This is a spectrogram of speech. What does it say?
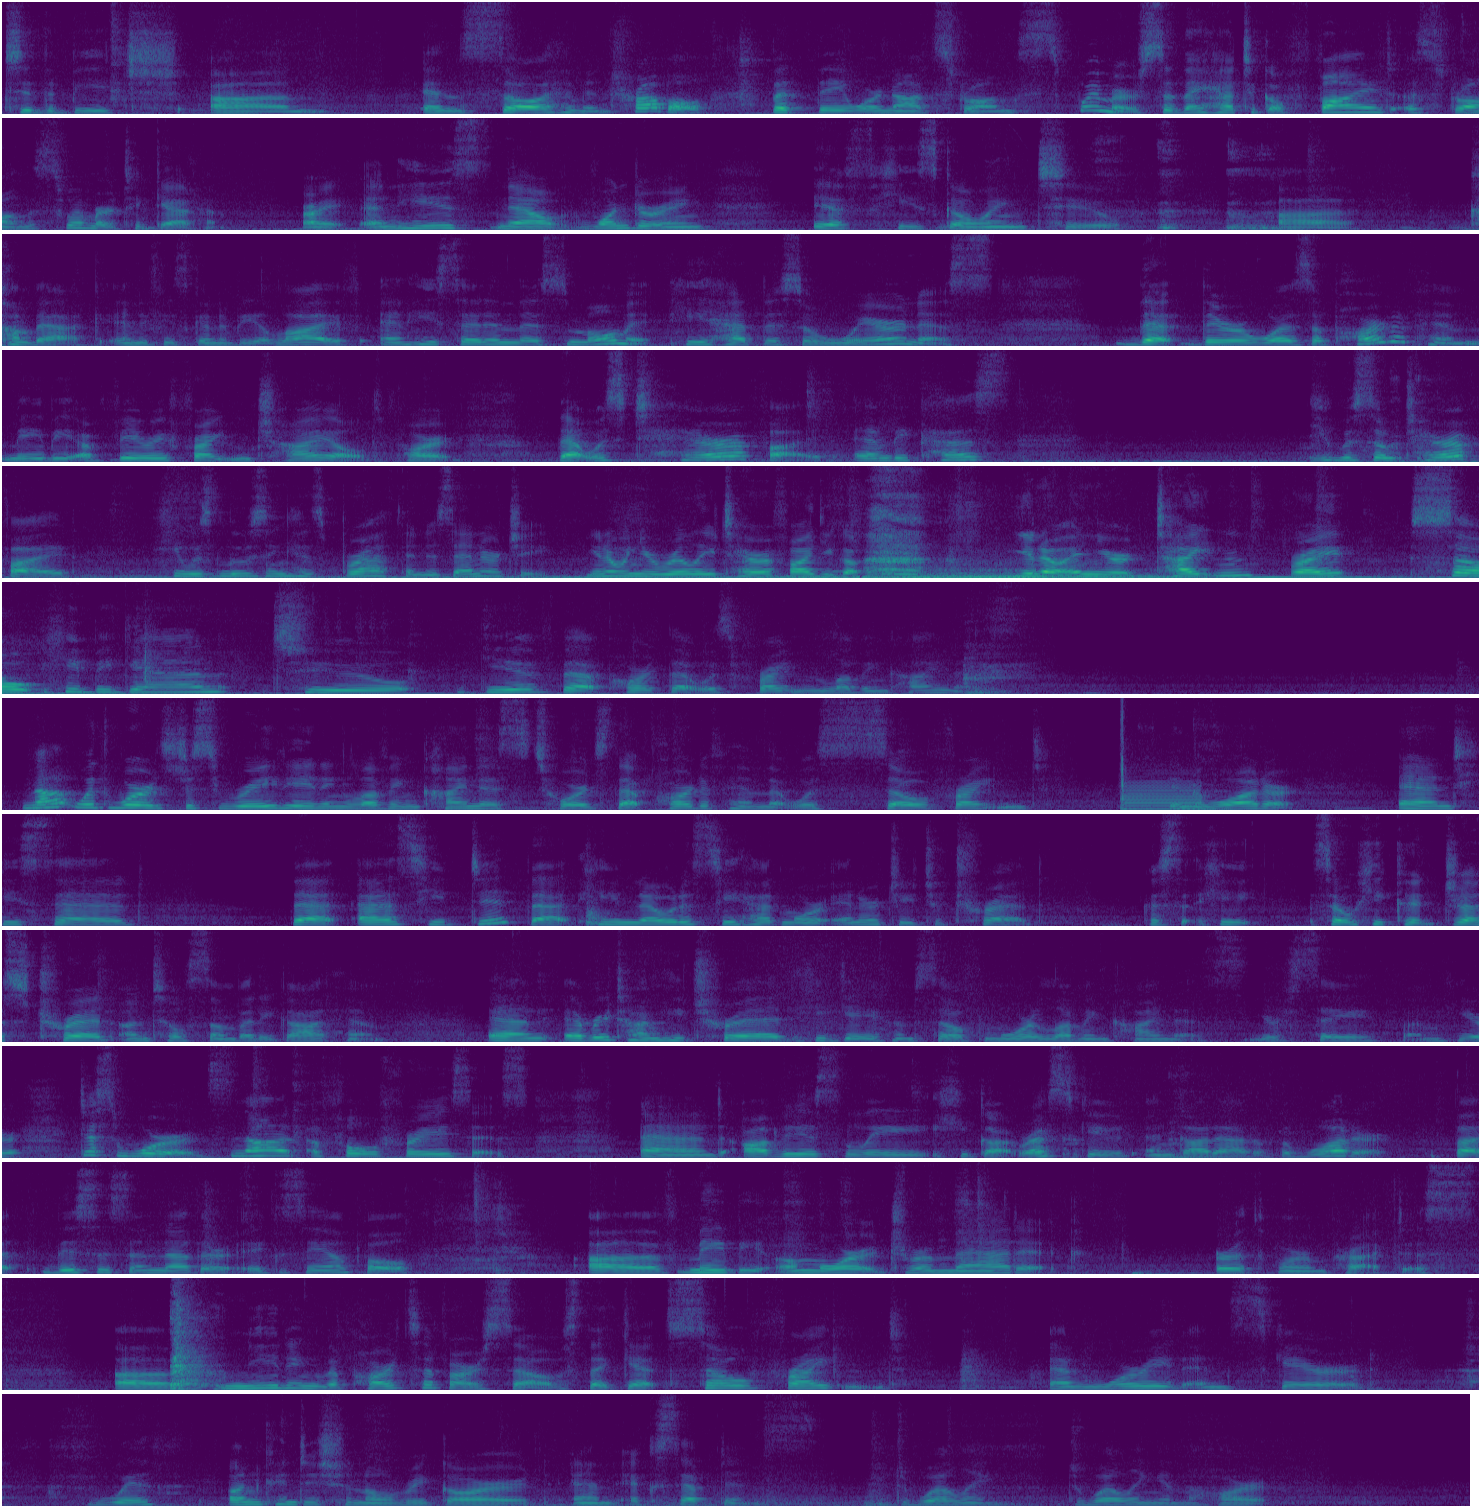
to the beach um, and saw him in trouble, but they were not strong swimmers, so they had to go find a strong swimmer to get him, right? And he's now wondering if he's going to. Uh, come back and if he's going to be alive. And he said in this moment, he had this awareness that there was a part of him, maybe a very frightened child part, that was terrified. And because he was so terrified, he was losing his breath and his energy. You know, when you're really terrified, you go, you know, and you're tightened, right? So he began to give that part that was frightened loving kindness not with words, just radiating loving kindness towards that part of him that was so frightened in the water. And he said that as he did that, he noticed he had more energy to tread because he so he could just tread until somebody got him. And every time he tread, he gave himself more loving kindness. You're safe, I'm here. Just words, not a full phrases. And obviously, he got rescued and got out of the water but this is another example of maybe a more dramatic earthworm practice of needing the parts of ourselves that get so frightened and worried and scared with unconditional regard and acceptance dwelling dwelling in the heart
